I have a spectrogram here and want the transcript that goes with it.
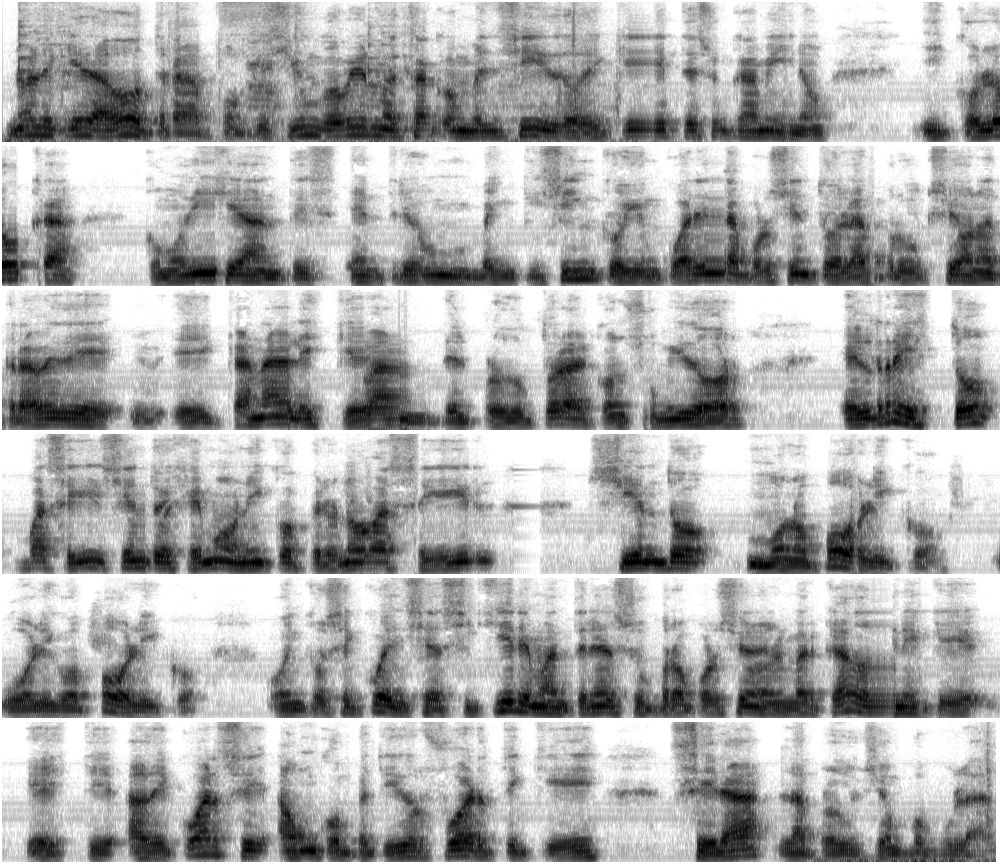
No le queda otra, porque si un gobierno está convencido de que este es un camino y coloca como dije antes, entre un 25 y un 40% de la producción a través de eh, canales que van del productor al consumidor, el resto va a seguir siendo hegemónico, pero no va a seguir siendo monopólico u oligopólico. O en consecuencia, si quiere mantener su proporción en el mercado, tiene que este, adecuarse a un competidor fuerte que será la producción popular.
